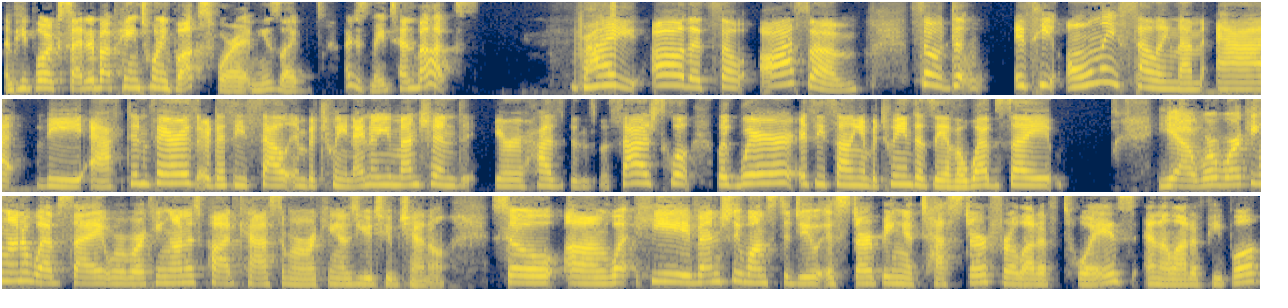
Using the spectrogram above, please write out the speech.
and people are excited about paying twenty bucks for it. And he's like, "I just made ten bucks." Right. Oh, that's so awesome. So, do, is he only selling them at the Acton fairs or does he sell in between? I know you mentioned your husband's massage school. Like, where is he selling in between? Does he have a website? Yeah, we're working on a website, we're working on his podcast, and we're working on his YouTube channel. So, um, what he eventually wants to do is start being a tester for a lot of toys and a lot of people.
